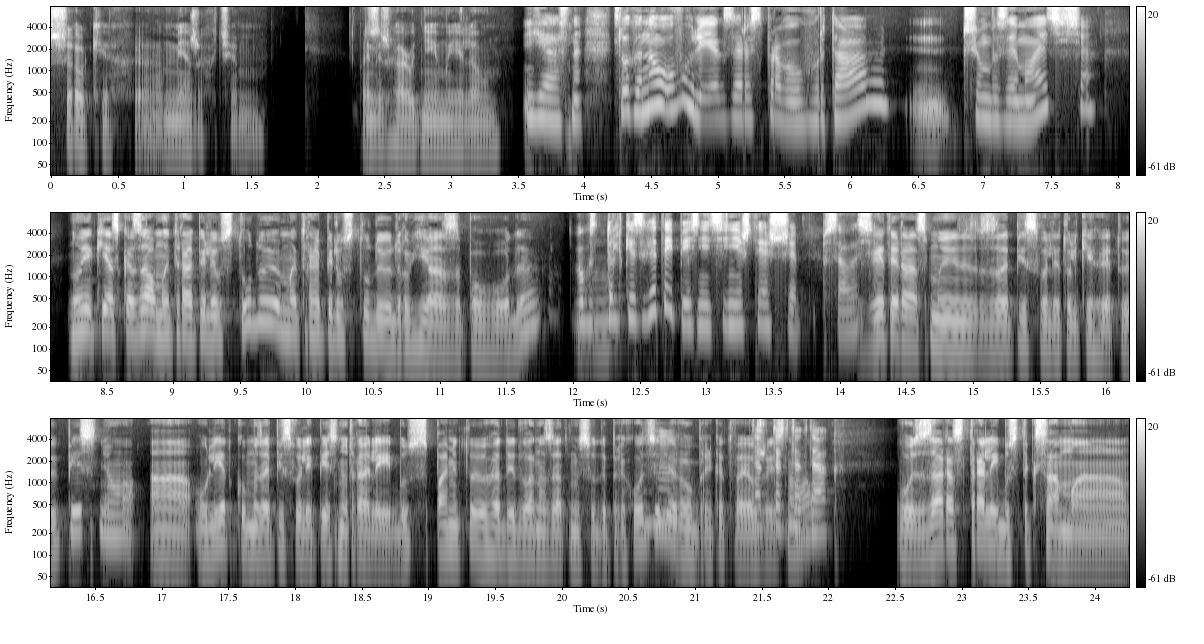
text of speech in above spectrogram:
шырокіх э, межах чым паміж гарудняем і ялёвым ясна слухай ну увогуле як зараз справа ў гурта. Чым вы займаецеся Ну як я сказаў мы трапілі ў студыю мы трапілі ў студыю другі раз за паўгода. Толькі з гэтай песні ці нешта яшчэ пісалася? Гэты раз мы записывалі толькі гэтую песню а улетку мы записывалі песню тралейбус. Памятаю гады два назад мы сюды прыходзілі рубрика твоя так, так, так, так. Вось зараз тралейбус таксама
